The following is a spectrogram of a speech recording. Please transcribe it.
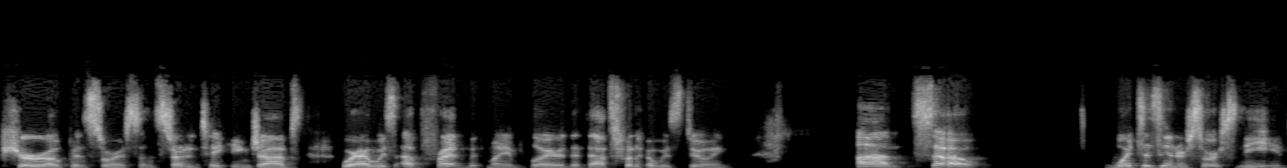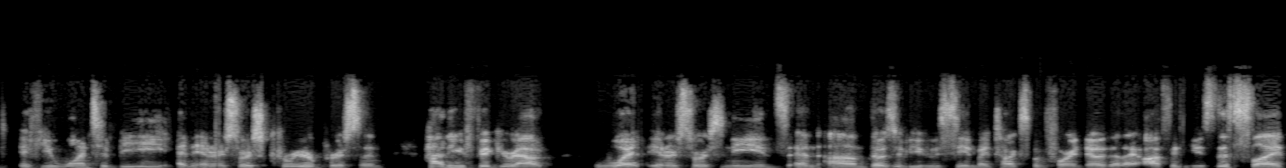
pure open source and started taking jobs where I was upfront with my employer that that's what I was doing. Um, so, what does InnerSource need? If you want to be an InnerSource career person, how do you figure out what InnerSource needs? And um, those of you who've seen my talks before know that I often use this slide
